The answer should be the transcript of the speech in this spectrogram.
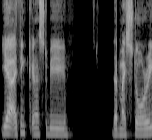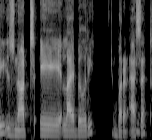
Yeah, I think it has to be that my story is not a liability, but an asset,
